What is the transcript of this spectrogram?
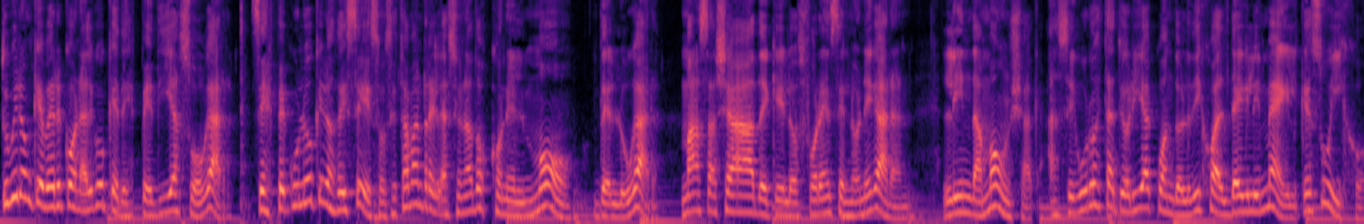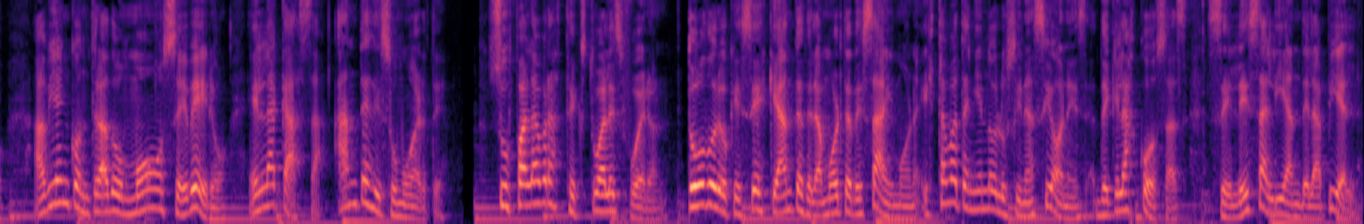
tuvieron que ver con algo que despedía su hogar. Se especuló que los decesos estaban relacionados con el mo del lugar, más allá de que los forenses lo negaran. Linda Monjack aseguró esta teoría cuando le dijo al Daily Mail que su hijo había encontrado moho severo en la casa antes de su muerte. Sus palabras textuales fueron, todo lo que sé es que antes de la muerte de Simon estaba teniendo alucinaciones de que las cosas se le salían de la piel.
